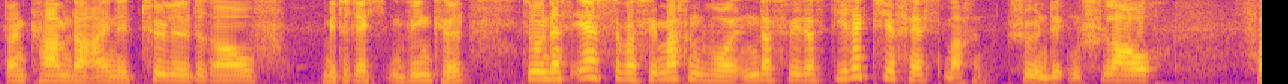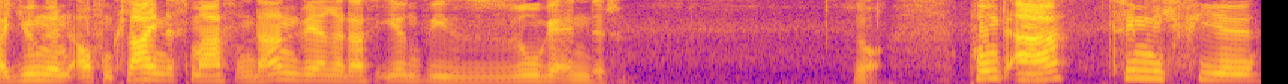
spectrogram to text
Dann kam da eine Tülle drauf mit rechten Winkel. So, und das erste, was wir machen wollten, dass wir das direkt hier festmachen. Schön dicken Schlauch, verjüngen auf ein kleines Maß und dann wäre das irgendwie so geendet. So. Punkt A, ziemlich viel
